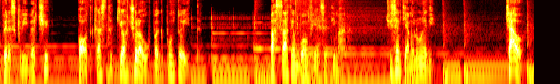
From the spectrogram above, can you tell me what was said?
Per scriverci, podcast chiocciolaupag.it. Passate un buon fine settimana. Ci sentiamo lunedì. Ciao!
